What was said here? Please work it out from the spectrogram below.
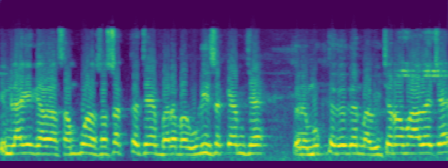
એમ લાગે કે સંપૂર્ણ સશક્ત છે, બરાબર ઉડી શકે એમ છે. તો એને મુક્ત ગગનમાં વિચારવામાં આવે છે.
